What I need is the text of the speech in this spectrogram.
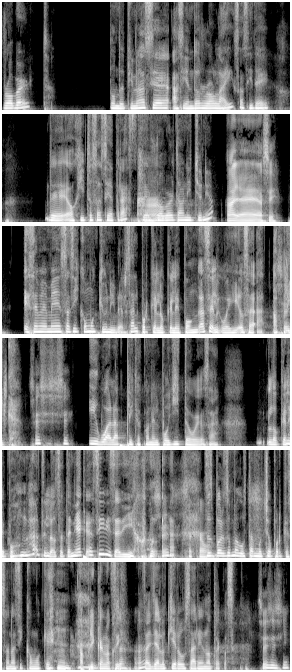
Robert, donde tiene haciendo roll eyes, así de, de ojitos hacia atrás, de Robert Downey Jr. Ah, ya, ya, sí. Ese meme es así como que universal, porque lo que le pongas el güey, o sea, aplica. Sí, sí, sí, sí. Igual aplica con el pollito, güey. O sea, lo que le pongas, lo se tenía que decir y se dijo. Sí, se acabó. Entonces, por eso me gustan mucho porque son así como que. Aplican lo que Sí, sea. o sea, ya lo quiero usar en otra cosa. sí, sí, sí.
